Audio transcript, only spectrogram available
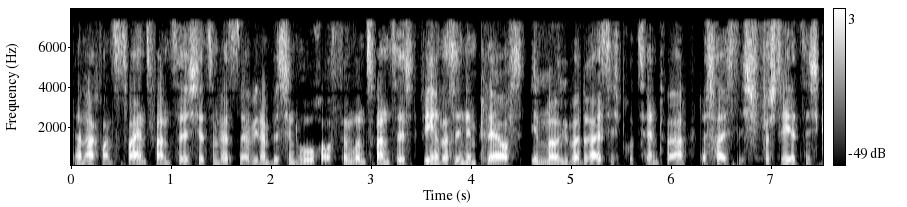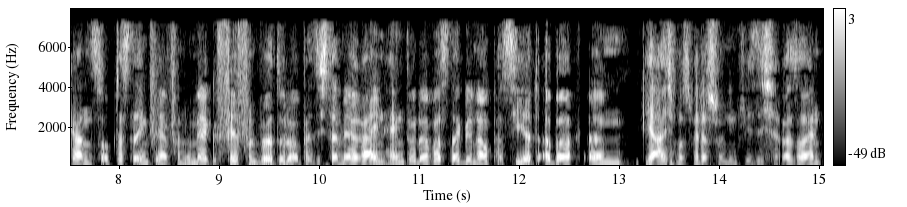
danach waren es 22, jetzt im letzten Jahr wieder ein bisschen hoch auf 25, während das in den Playoffs immer über 30 Prozent war. Das heißt, ich verstehe jetzt nicht ganz, ob das da irgendwie einfach nur mehr gepfiffen wird oder ob er sich da mehr reinhängt oder was da genau passiert, aber ähm, ja, ich muss mir das schon irgendwie sicherer sein.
